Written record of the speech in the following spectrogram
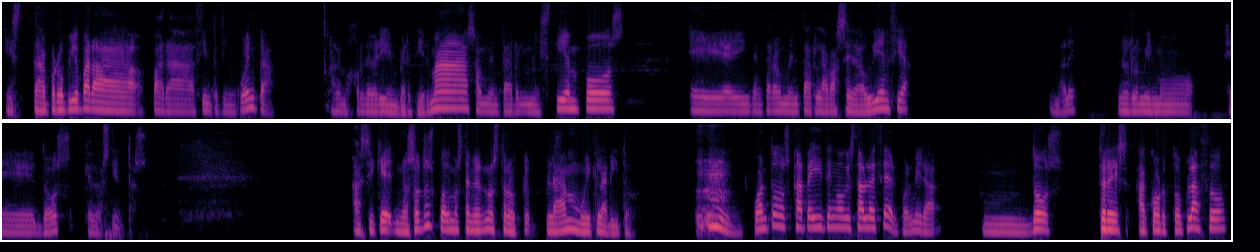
está propio para, para 150. A lo mejor debería invertir más, aumentar mis tiempos, e intentar aumentar la base de audiencia. ¿Vale? No es lo mismo eh, dos que 200. Así que nosotros podemos tener nuestro plan muy clarito. ¿Cuántos KPI tengo que establecer? Pues mira, mm, dos, tres a corto plazo,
